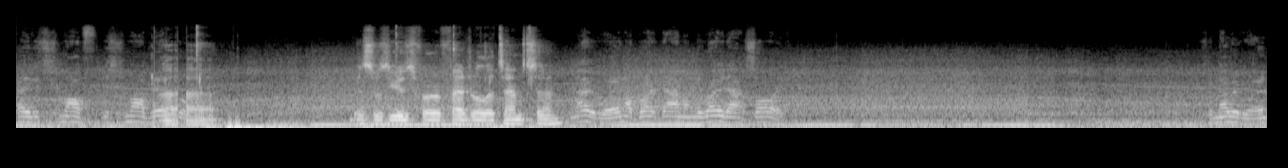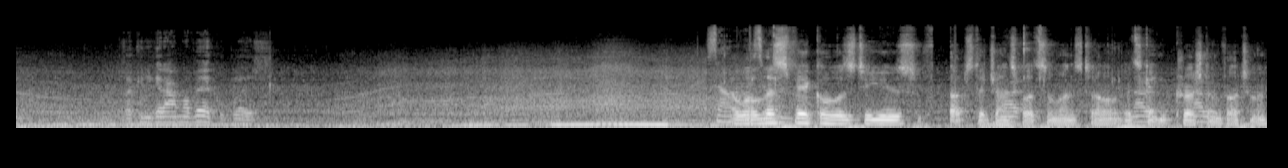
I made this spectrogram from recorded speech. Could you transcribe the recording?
Hey, this is my this is my vehicle. Uh, this was used for a federal attempt, sir. No, it weren't. I broke down on the road outside. So no, it weren't. So can you get out of my vehicle, please? Sound Uh, well, this vehicle was to use ups to transport someone, so it's No, getting crushed, no. unfortunately.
